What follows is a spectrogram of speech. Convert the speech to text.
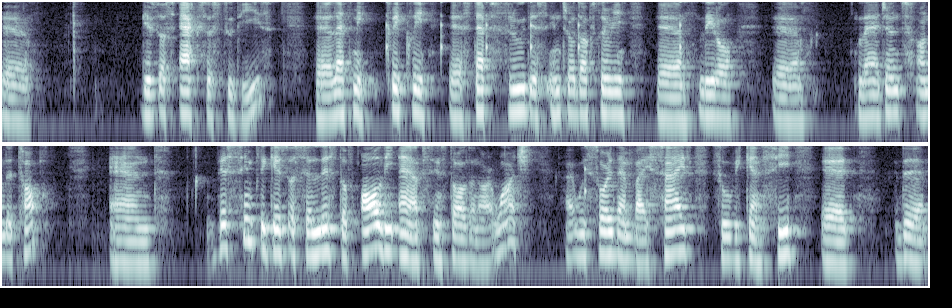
uh, gives us access to these. Uh, let me quickly uh, step through this introductory uh, little uh, legend on the top and this simply gives us a list of all the apps installed on our watch. Uh, we sort them by size so we can see the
